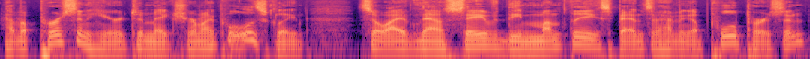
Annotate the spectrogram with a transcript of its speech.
have a person here to make sure my pool is clean. So I've now saved the monthly expense of having a pool person.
